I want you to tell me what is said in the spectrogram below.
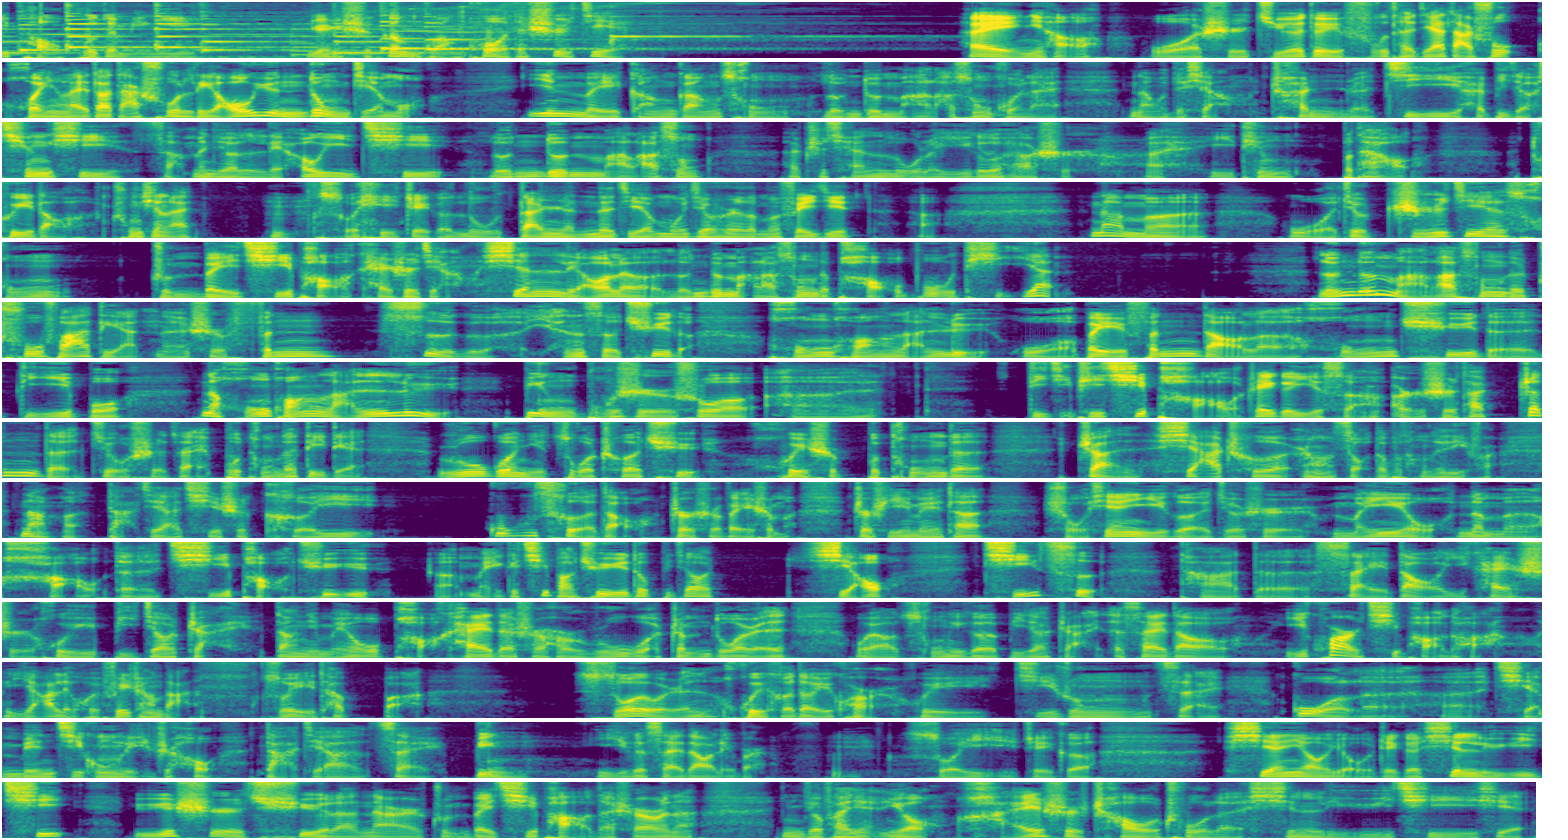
以跑步的名义认识更广阔的世界。嘿，你好，我是绝对伏特加大叔，欢迎来到大叔聊运动节目。因为刚刚从伦敦马拉松回来，那我就想趁着记忆还比较清晰，咱们就聊一期伦敦马拉松。啊，之前录了一个多小时，哎，一听不太好，推倒重新来。嗯，所以这个录单人的节目就是这么费劲啊。那么我就直接从准备起跑开始讲，先聊聊伦敦马拉松的跑步体验。伦敦马拉松的出发点呢是分四个颜色区的，红、黄、蓝、绿。我被分到了红区的第一波。那红、黄、蓝、绿并不是说呃第几批起跑这个意思啊，而是它真的就是在不同的地点。如果你坐车去，会是不同的站下车，然后走到不同的地方。那么大家其实可以。估测到这是为什么？这是因为它首先一个就是没有那么好的起跑区域啊，每个起跑区域都比较小。其次，它的赛道一开始会比较窄。当你没有跑开的时候，如果这么多人，我要从一个比较窄的赛道一块儿起跑的话，压力会非常大。所以，他把所有人汇合到一块儿，会集中在。过了呃前边几公里之后，大家在并一个赛道里边，嗯，所以这个先要有这个心理预期。于是去了那儿准备起跑的时候呢，你就发现哟，还是超出了心理预期一些。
